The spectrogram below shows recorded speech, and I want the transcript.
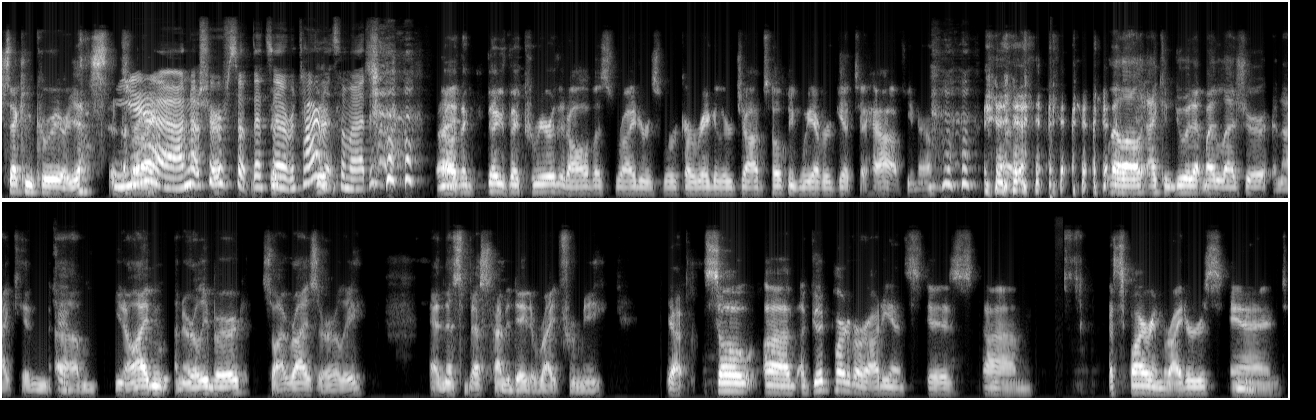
Second career, yes. yeah, right. I'm not sure if so, that's a retirement so much. no, the, the, the, career that all of us writers work our regular jobs, hoping we ever get to have. You know. well, I'll, i can do it at my leisure, and I can, sure. um, you know, I'm an early bird, so I rise early, and that's the best time of day to write for me. Yeah. So uh, a good part of our audience is um, aspiring writers mm-hmm. and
